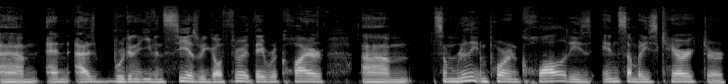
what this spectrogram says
um, and as we're going to even see as we go through it they require um, some really important qualities in somebody's character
